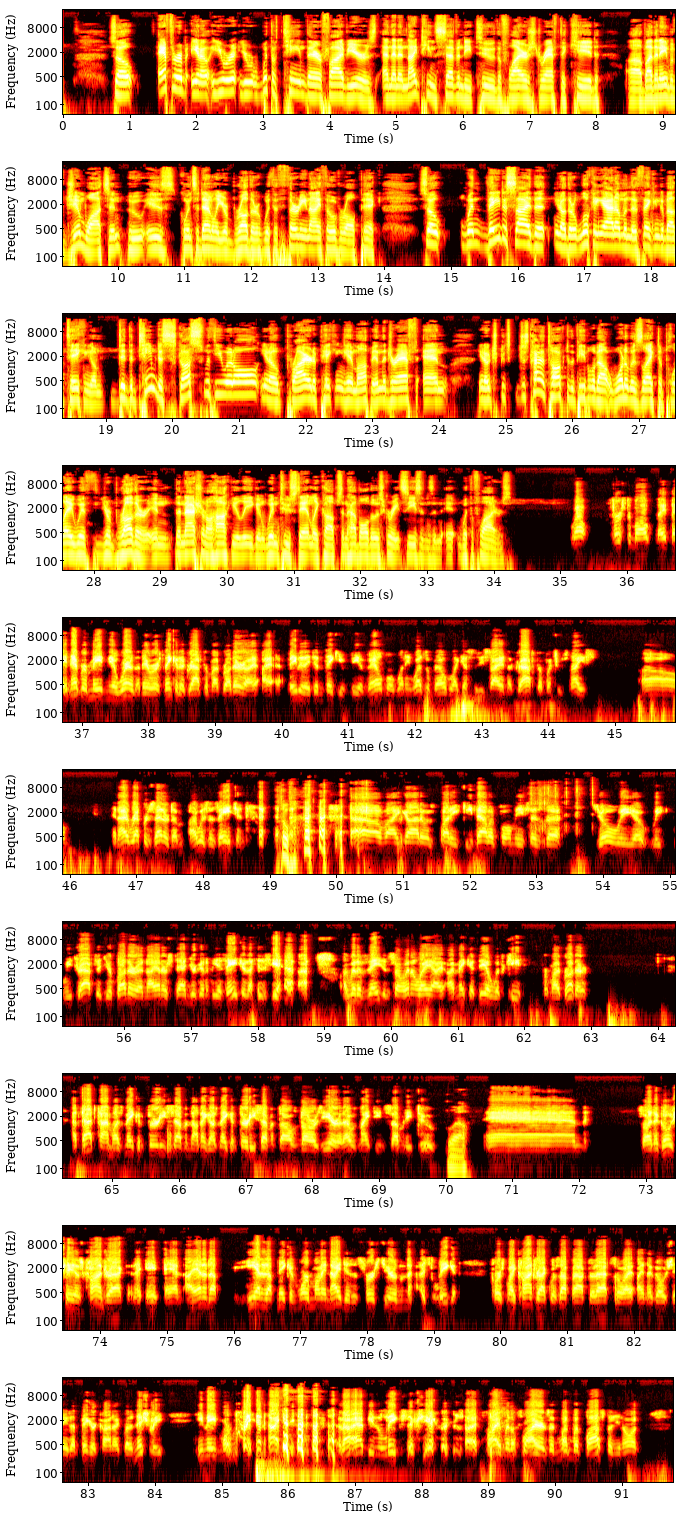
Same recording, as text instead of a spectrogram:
So after you know you were you were with the team there five years, and then in 1972 the Flyers draft a kid. Uh, by the name of Jim Watson, who is coincidentally your brother with the 39th overall pick. So when they decide that you know they're looking at him and they're thinking about taking him, did the team discuss with you at all? You know, prior to picking him up in the draft, and you know, just, kind of talk to the people about what it was like to play with your brother in the National Hockey League and win two Stanley Cups and have all those great seasons in, in, with the Flyers. Well, first of all, they they never made me aware that they were thinking of drafting my brother. I, I maybe they didn't think he'd be available when he was available. I guess they decided to draft him, which was nice. Um, and I represented him. I was his agent. oh my God, it was funny. Keith Allen told me, he says, uh, "Joe, we uh, we we drafted your brother, and I understand you're going to be his agent." I said, "Yeah, I'm going to be his agent." So in a way, I, I make a deal with Keith for my brother. At that time, I was making thirty-seven. I think I was making thirty-seven thousand dollars a year, that was nineteen seventy-two. Wow. And so I negotiated his contract, and, and I ended up he ended up making more money than I did his first year in the National League. And of course, my contract was up after that, so I, I negotiated a bigger contract. But initially, he made more money than I did. and I had been in the league six years. I had five with the Flyers and one with Boston, you know. And,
